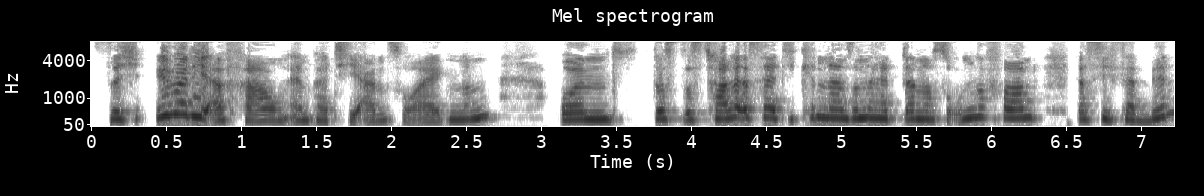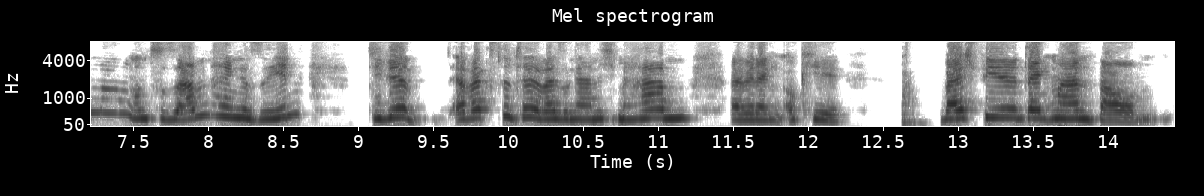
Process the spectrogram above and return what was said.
sich über die Erfahrung Empathie anzueignen. Und das, das Tolle ist halt, die Kinder sind halt dann noch so ungeformt, dass sie Verbindungen und Zusammenhänge sehen, die wir Erwachsene teilweise gar nicht mehr haben, weil wir denken, okay, Beispiel, denk mal an Baum.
